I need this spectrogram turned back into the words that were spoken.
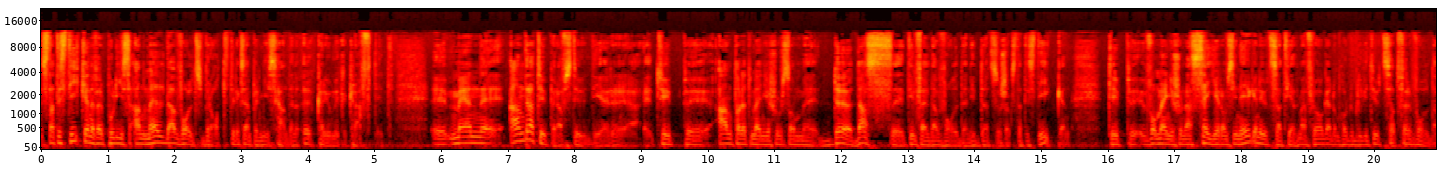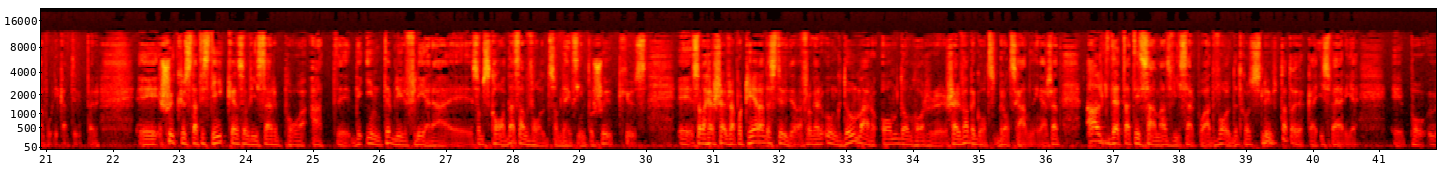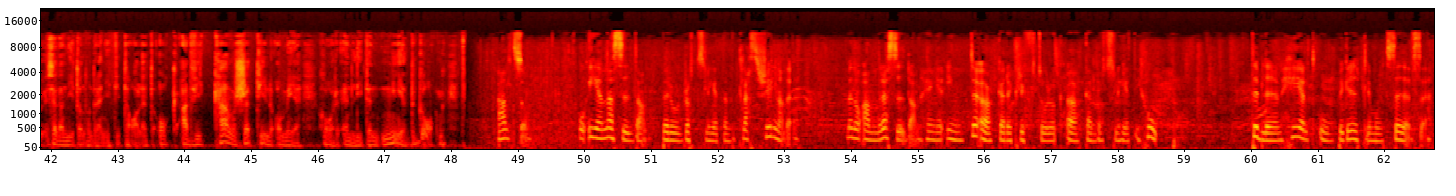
Statistiken över polisanmälda våldsbrott, till exempel misshandel, ökar ju mycket kraftigt. Eh, men eh, andra typer av studier, eh, typ antalet människor som dödas till följd av vålden i dödsorsaksstatistiken, typ vad människorna säger om sin egen utsatthet. Man frågar dem, har du blivit utsatt för våld av olika typer? Eh, sjukhusstatistiken som visar på att eh, det inte blir flera eh, som skadas av våld som läggs in på sjukhus. Eh, sådana här självrapporterande studier, man frågar ungdomar om de har själva begått brottshandlingar. Så att allt detta tillsammans visar på att våldet har slutat att öka i Sverige Eh, på, sedan 1990-talet och att vi kanske till och med har en liten nedgång. Alltså, Å ena sidan beror brottsligheten på klasskillnader. Men å andra sidan hänger inte ökade klyftor och ökad brottslighet ihop. Det blir en helt obegriplig motsägelse.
